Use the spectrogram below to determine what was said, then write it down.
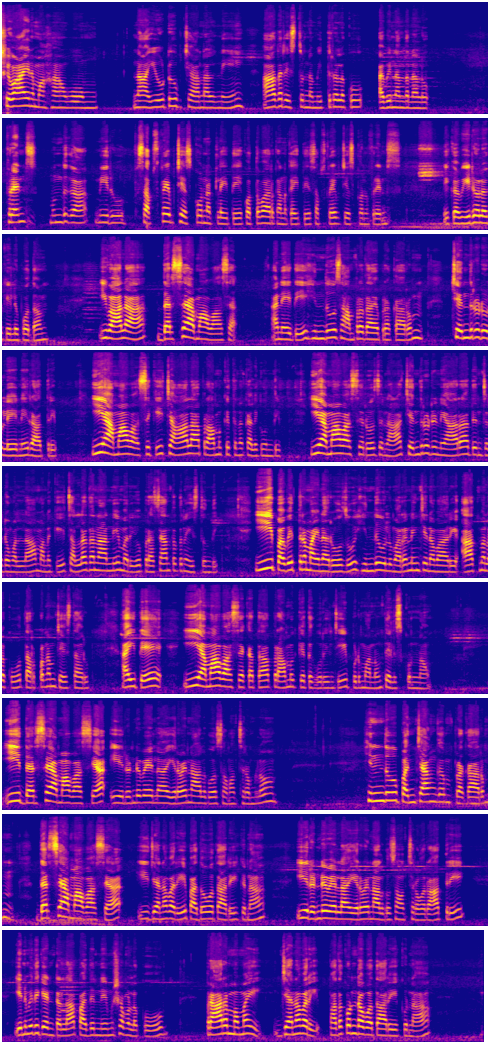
శివాయ నమః. ఓం. నా యూట్యూబ్ ఛానల్ని ఆదరిస్తున్న మిత్రులకు అభినందనలు. ఫ్రెండ్స్ ముందుగా మీరు సబ్స్క్రైబ్ చేసుకున్నట్లయితే కొత్తవారు కనుకైతే సబ్స్క్రైబ్ చేసుకోండి ఫ్రెండ్స్. ఇక వీడియోలోకి వెళ్ళిపోదాం. ఇవాళ దర్శ అమావాస్య అనేది హిందూ సాంప్రదాయ ప్రకారం చంద్రుడు లేని రాత్రి. ఈ అమావాస్యకి చాలా ప్రాముఖ్యతను కలిగి ఉంది. ఈ అమావాస్య రోజున చంద్రుడిని ఆరాధించడం వల్ల మనకి చల్లదనాన్ని మరియు ప్రశాంతతను ఇస్తుంది. ఈ పవిత్రమైన రోజు హిందువులు మరణించిన వారి ఆత్మలకు తర్పణం చేస్తారు. అయితే ఈ అమావాస్య కథ ప్రాముఖ్యత గురించి ఇప్పుడు మనం తెలుసుకున్నాం ఈ దర్శ అమావాస్య ఈ రెండు వేల ఇరవై నాలుగో సంవత్సరంలో హిందూ పంచాంగం ప్రకారం దర్శ అమావాస్య ఈ జనవరి పదవ తారీఖున ఈ రెండు వేల ఇరవై నాలుగు సంవత్సరం రాత్రి ఎనిమిది గంటల పది నిమిషములకు ప్రారంభమై జనవరి పదకొండవ తారీఖున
